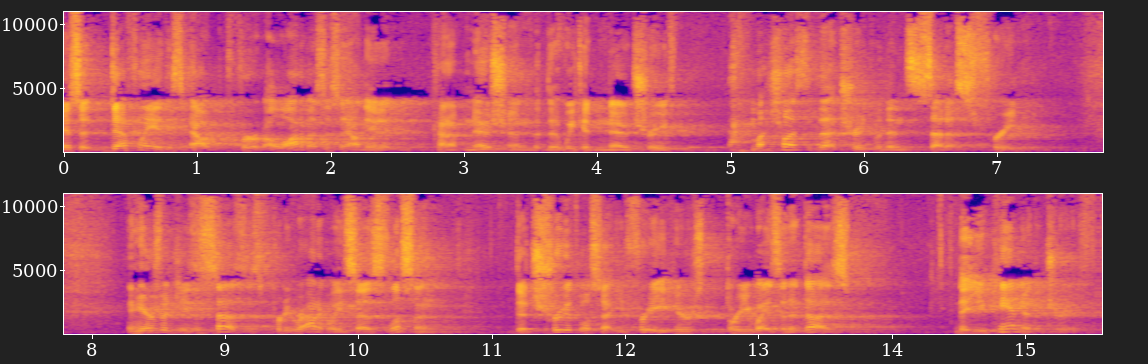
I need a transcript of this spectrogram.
It's a, definitely this out for a lot of us. It's an outdated kind of notion that, that we could know truth, much less that that truth would then set us free. And here's what Jesus says. It's pretty radical. He says, "Listen, the truth will set you free. Here's three ways that it does. That you can know the truth.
